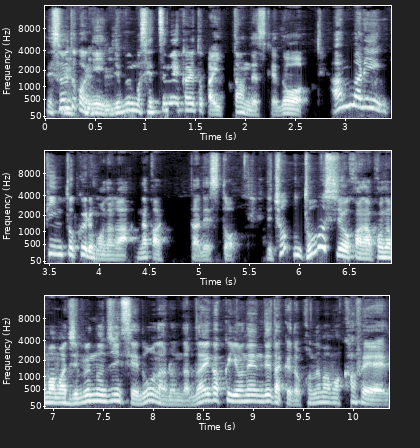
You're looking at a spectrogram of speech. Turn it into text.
で、そういうところに自分も説明会とか行ったんですけど、あんまりピンとくるものがなかったですと。で、ちょっとどうしようかな、このまま自分の人生どうなるんだろう大学4年出たけど、このままカフェ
